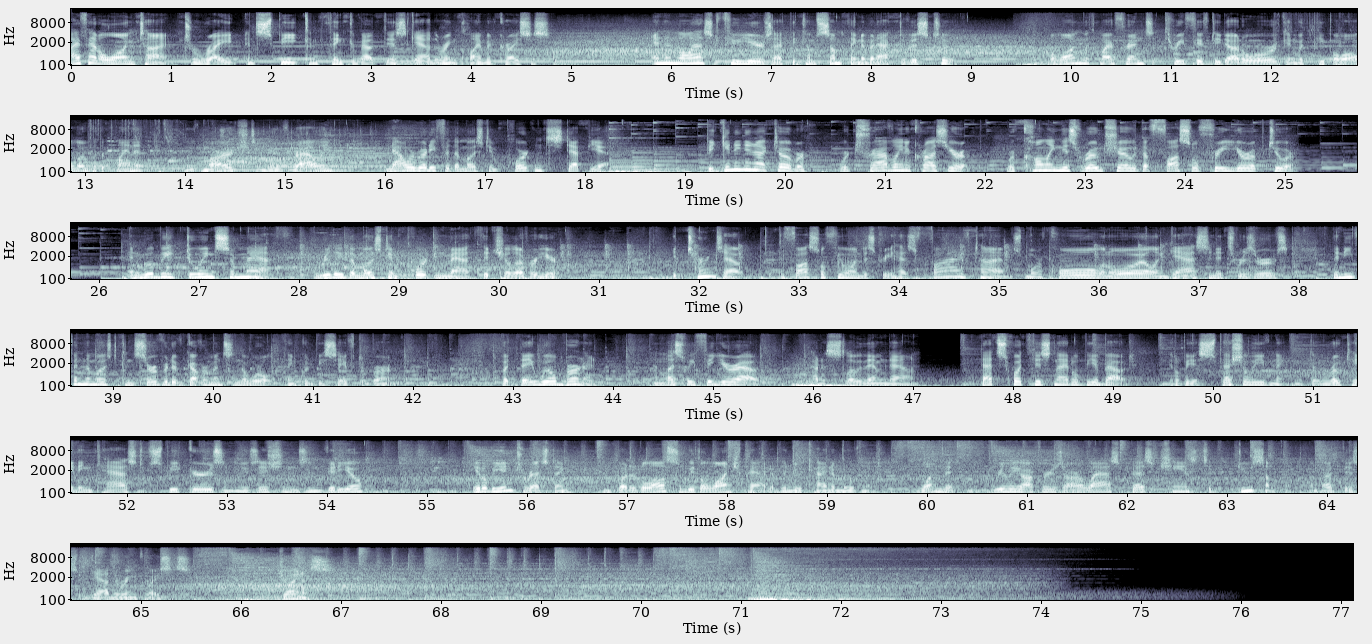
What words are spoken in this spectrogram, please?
I've had a long time to write and speak and think about this gathering climate crisis. And in the last few years, I've become something of an activist too. Along with my friends at 350.org and with people all over the planet, we've marched and we've rallied. Now we're ready for the most important step yet. Beginning in October, we're traveling across Europe. We're calling this roadshow the Fossil Free Europe Tour. And we'll be doing some math really the most important math that you'll ever hear. It turns out that the fossil fuel industry has five times more coal and oil and gas in its reserves than even the most conservative governments in the world think would be safe to burn. But they will burn it unless we figure out how to slow them down. That's what this night will be about. It'll be a special evening with the rotating cast of speakers and musicians and video. It'll be interesting but it'll also be the launchpad of a new kind of movement, one that really offers our last best chance to do something about this gathering crisis. Join us.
